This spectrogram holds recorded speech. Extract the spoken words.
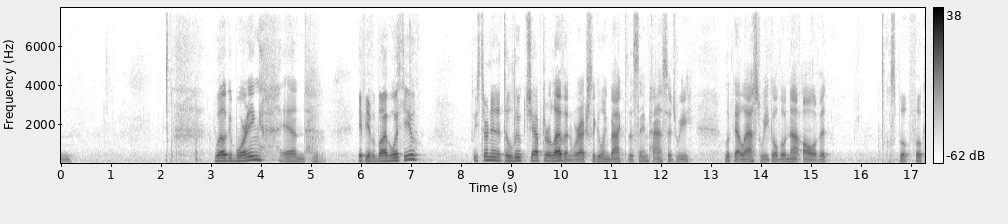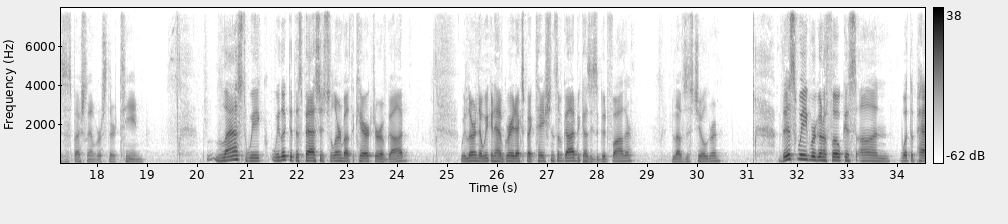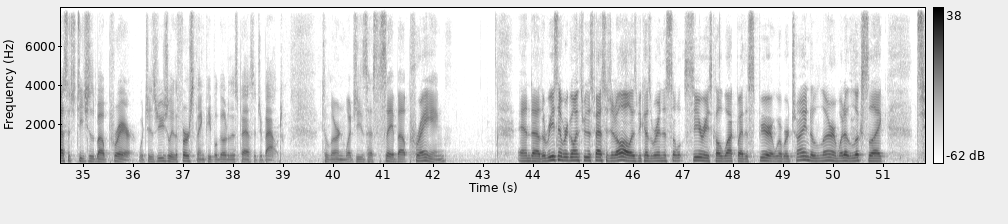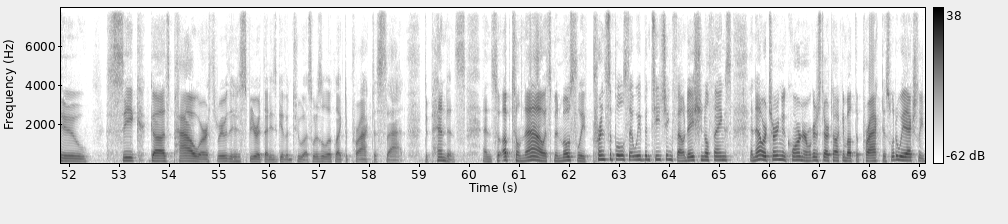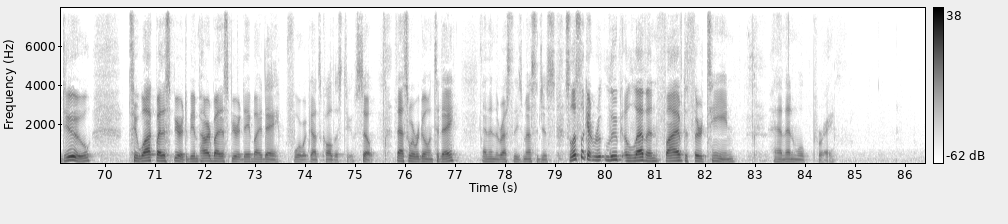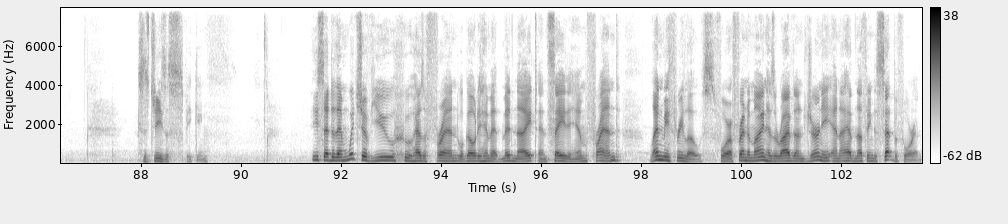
Mm. Well, good morning. And if you have a Bible with you, please turn it to Luke chapter 11. We're actually going back to the same passage we looked at last week, although not all of it. I'll focus especially on verse 13. Last week, we looked at this passage to learn about the character of God. We learned that we can have great expectations of God because He's a good Father, Loves His children. This week, we're going to focus on what the passage teaches about prayer, which is usually the first thing people go to this passage about to learn what Jesus has to say about praying. And uh, the reason we're going through this passage at all is because we're in this series called Walk by the Spirit, where we're trying to learn what it looks like to seek God's power through the, His Spirit that He's given to us? What does it look like to practice that? Dependence. And so, up till now, it's been mostly principles that we've been teaching, foundational things. And now we're turning a corner and we're going to start talking about the practice. What do we actually do to walk by the Spirit, to be empowered by the Spirit day by day for what God's called us to? So, that's where we're going today and then the rest of these messages. So let's look at Luke 11, 5 to 13 and then we'll pray. This is Jesus speaking. He said to them, Which of you who has a friend will go to him at midnight and say to him, Friend, lend me three loaves, for a friend of mine has arrived on a journey, and I have nothing to set before him?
